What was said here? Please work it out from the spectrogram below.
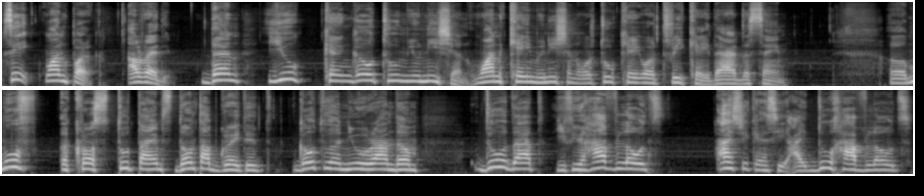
see, one perk already. Then you can go to munition, 1k munition or 2k or 3k, they are the same. Uh, move across two times, don't upgrade it, go to a new random, do that, if you have loads, as you can see, I do have loads,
